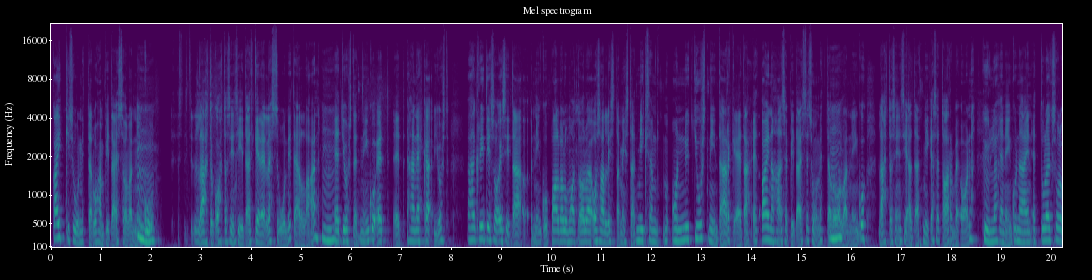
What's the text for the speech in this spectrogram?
kaikki suunnitteluhan pitäisi olla niinku Mhm. lähtökohtaisin siitä, että kenelle suunnitellaan. Mm. Että just, että niinku, et, et hän ehkä just vähän kritisoi sitä niin kuin palvelumuotoilua ja osallistamista, että miksi se on nyt just niin tärkeää, että ainahan se pitäisi se suunnittelu mm. olla niin kuin lähtöisin sieltä, että mikä se tarve on. Kyllä. Ja niin kuin näin, että tuleeko sulla,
